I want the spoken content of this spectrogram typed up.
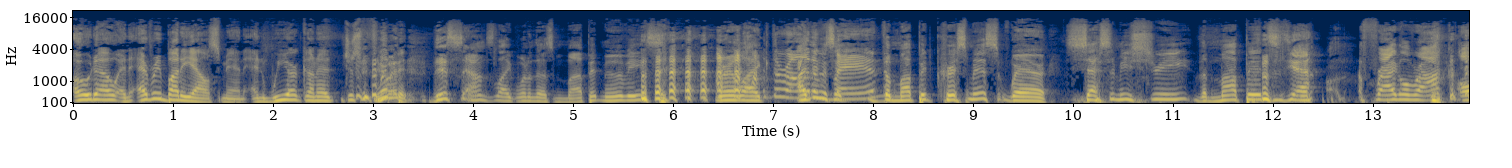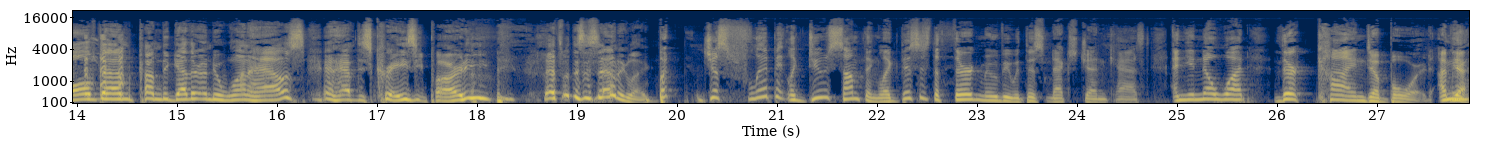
Odo and everybody else, man, and we are going to just flip it. This sounds like one of those Muppet movies where, like, They're all I think a it was like the Muppet Christmas, where Sesame Street, the Muppets, Yeah. Fraggle Rock, all of them come together under one house and have this crazy party. That's what this is sounding like. But just flip it, like do something. Like this is the third movie with this next gen cast, and you know what? They're kind of bored. I mean, Yeah.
